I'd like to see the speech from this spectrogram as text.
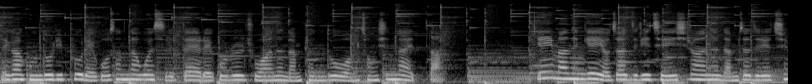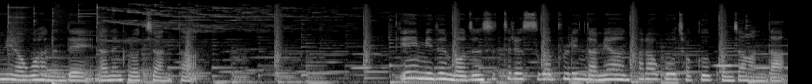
내가 곰돌이푸 레고 산다고 했을 때 레고를 좋아하는 남편도 엄청 신나했다. 게임하는 게 여자들이 제일 싫어하는 남자들의 취미라고 하는데 나는 그렇지 않다. 게임이든 뭐든 스트레스가 풀린다면 하라고 적극 권장한다.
